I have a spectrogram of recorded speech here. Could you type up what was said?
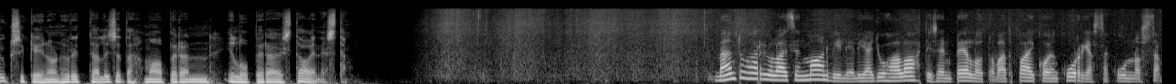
Yksi keino on yrittää lisätä maaperän eloperäistä aineesta. Mäntyharjulaisen maanviljelijä Juha Lahtisen pellot ovat paikoin kurjassa kunnossa.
